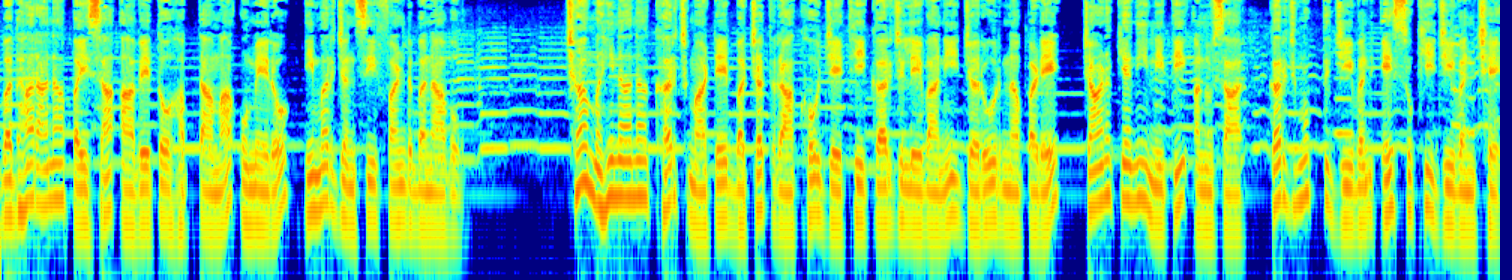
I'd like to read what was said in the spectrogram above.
વધારાના પૈસા આવે તો હપ્તામાં ઉમેરો, ઇમરજન્સી ફંડ બનાવો. છ મહિનાના ખર્ચ માટે બચત રાખો, જેથી કર્જ લેવાની જરૂર ન પડે. ચાણક્યની નીતિ અનુસાર, કર્જમુક્ત જીવન એ સુખી જીવન છે.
